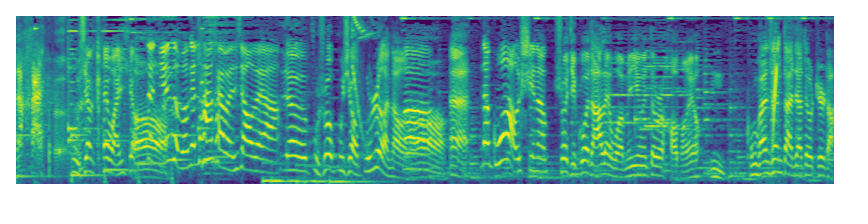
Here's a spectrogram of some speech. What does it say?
嗨，互相开玩笑，啊那您怎么跟他开玩笑的呀？呃，不说不笑不热闹啊。啊，哎，那郭老师呢？说起郭达来，我们因为都是好朋友，嗯，孔繁森大家都知道，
